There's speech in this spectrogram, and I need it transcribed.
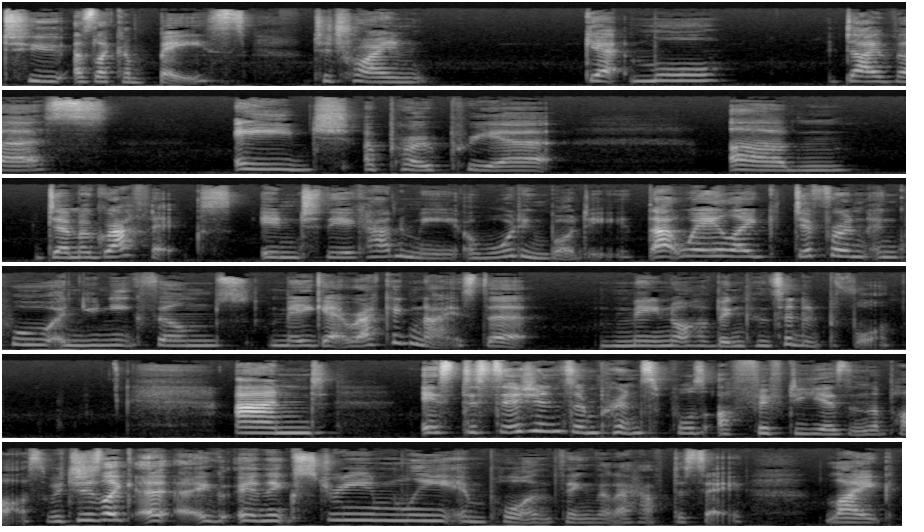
to as like a base to try and get more diverse age appropriate um demographics into the academy awarding body. That way like different and cool and unique films may get recognized that may not have been considered before and its decisions and principles are 50 years in the past which is like a, a, an extremely important thing that i have to say. Like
